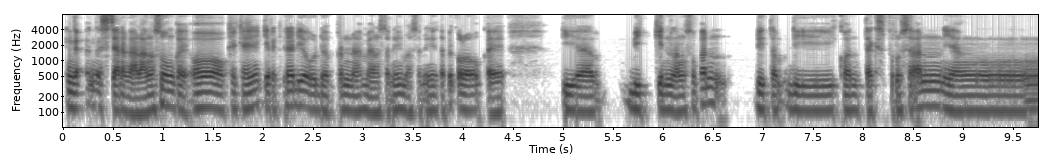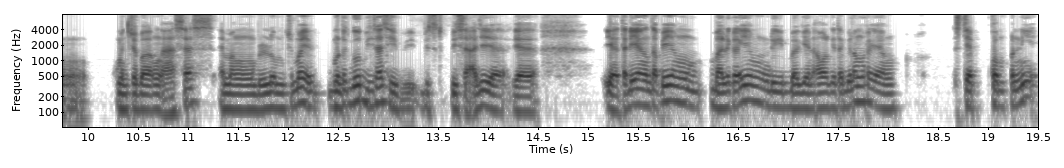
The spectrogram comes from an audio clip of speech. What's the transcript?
Enggak enggak secara nggak langsung kayak, oh oke kayaknya kira-kira dia udah pernah milestone ini milestone ini. Tapi kalau kayak dia bikin langsung kan di di konteks perusahaan yang mencoba ngakses emang belum. Cuma ya menurut gue bisa sih bisa, bisa aja ya. Ya ya tadi yang tapi yang balik lagi yang di bagian awal kita bilang yang setiap company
